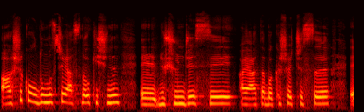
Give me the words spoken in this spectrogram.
aşık olduğumuz şey aslında o kişinin e, düşüncesi, hayata bakış açısı, e,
